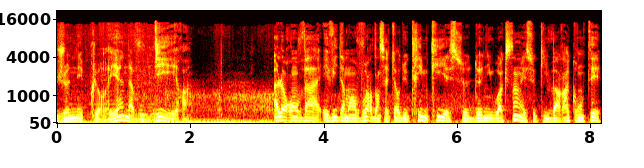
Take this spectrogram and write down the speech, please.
je n'ai plus rien à vous dire. Alors on va évidemment voir dans cette heure du crime qui est ce Denis Waxin et ce qu'il va raconter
